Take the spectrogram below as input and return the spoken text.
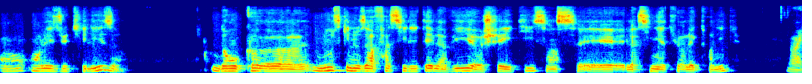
on, les, utilise. Donc, euh, nous, ce qui nous a facilité la vie euh, chez ITIS, hein, c'est la signature électronique. Oui.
